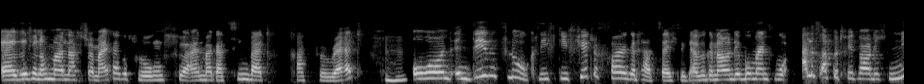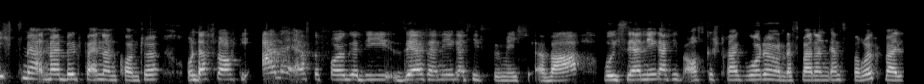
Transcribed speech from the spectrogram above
äh, sind wir nochmal nach Jamaika geflogen für einen Magazinbeitrag für Red. Mhm. Und in diesem Flug lief die vierte Folge tatsächlich. Also genau in dem Moment, wo alles abgedreht war und ich nichts mehr an meinem Bild verändern konnte. Und das war auch die allererste Folge, die sehr, sehr negativ für mich äh, war, wo ich sehr negativ ausgestrahlt wurde. Und das war dann ganz verrückt, weil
